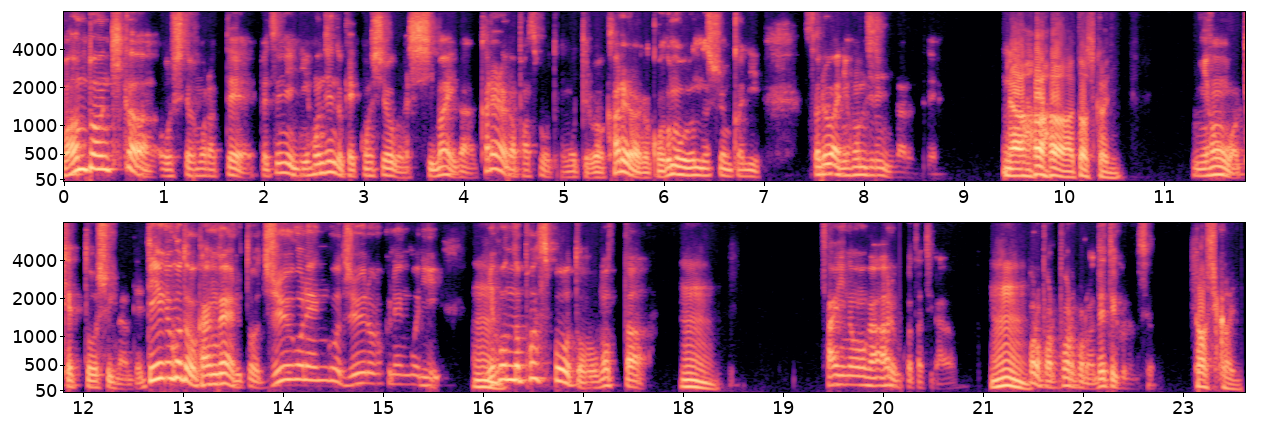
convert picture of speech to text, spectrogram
バンバン帰化をしてもらって、別に日本人と結婚しようが姉妹が、彼らがパスポートを持ってれば、彼らが子供を産んだ瞬間に、それは日本人になるんで、ああ、確かに。日本は血統主義なんで。っていうことを考えると、15年後、16年後に、うん。日本のパスポートを持ったうん。才能がある子たちが、うんポ。ロポロポロポロ出てくるんですよ。確かに。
